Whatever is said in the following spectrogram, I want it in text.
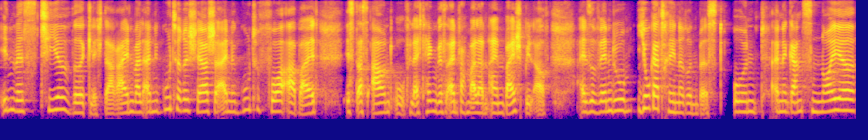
investier wirklich da rein, weil eine gute Recherche, eine gute Vorarbeit ist das A und O. Vielleicht hängen wir es einfach mal an einem Beispiel auf. Also wenn du Yoga-Trainerin bist und eine ganz neue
